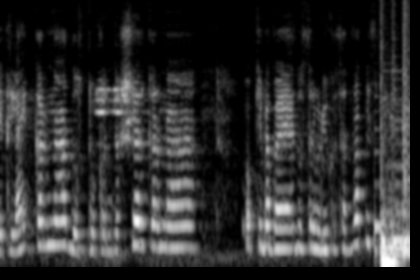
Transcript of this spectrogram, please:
एक लाइक करना, दोस्तों के अंदर शेयर करना। ओके बाय बाय दूसरे वीडियो के साथ वापस मिलेंगे।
